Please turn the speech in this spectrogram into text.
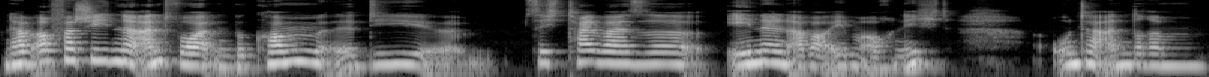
und habe auch verschiedene Antworten bekommen, äh, die äh, sich teilweise ähneln, aber eben auch nicht unter anderem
